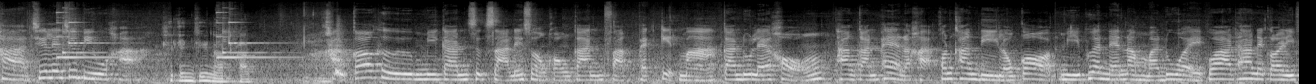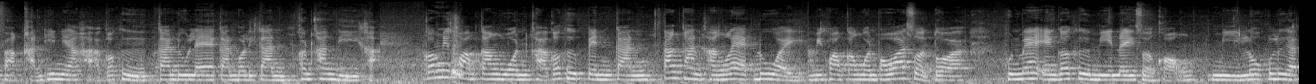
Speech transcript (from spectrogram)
ค่ะชื่อเล่นชื่อบิวค่ะชื่อเล่นชื่อนัทครับ ค่ะก็คือมีการศึกษาในส่วนของการฝากแพ็กเกจมา การดูแลของทางการแพทย์อะค่ะค่อนข้างดีแล้วก็มีเพื่อนแนะนำมาด้วย ว่าถ้าในกรณีฝากขันที่เนี่ยค่ะ ก็คือการดูแลการบริการค่อนข้างดีค่ะ ก็มีความกังวลค่ะ ก็คือเป็นการตั้งครรภ์ครั้งแรกด้วย มีความกังวลเพราะว่าส่วนตัวคุณแม่เองก็คือมีในส่วนของมีโรคเลือด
